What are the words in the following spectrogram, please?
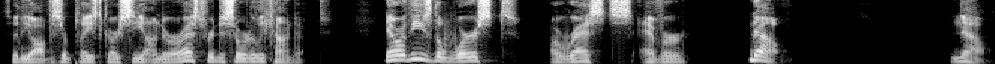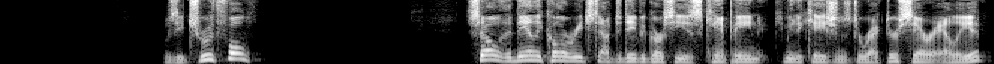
So the officer placed Garcia under arrest for disorderly conduct. Now, are these the worst arrests ever? No. No. Was he truthful? So the Daily Caller reached out to David Garcia's campaign communications director, Sarah Elliott,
